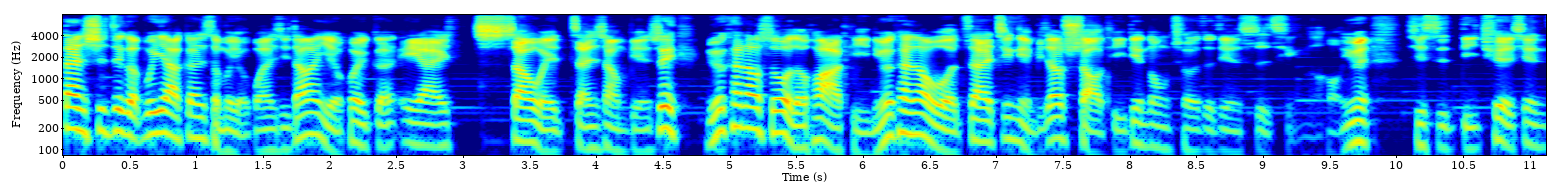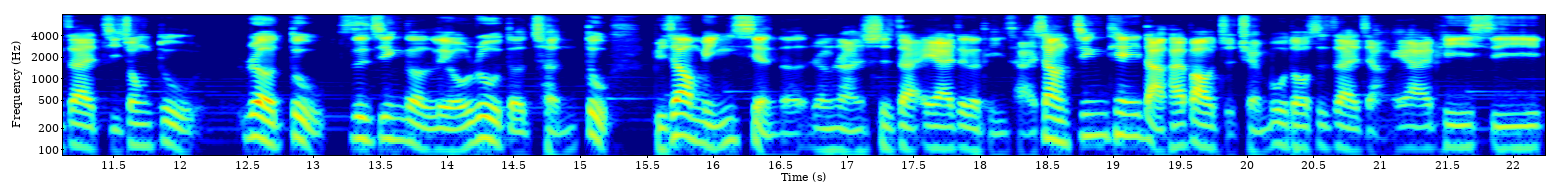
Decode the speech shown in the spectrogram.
但是这个 VR 跟什么有关系？当然也会跟 AI 稍微沾上边，所以你会看到所有的话题，你会看到我在今年比较少提电动车这件事情了哈，因为其实的确现在集中度、热度、资金的流入的程度。比较明显的仍然是在 AI 这个题材，像今天一打开报纸，全部都是在讲 AI PC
